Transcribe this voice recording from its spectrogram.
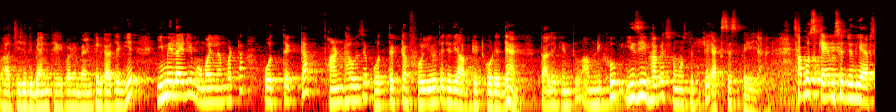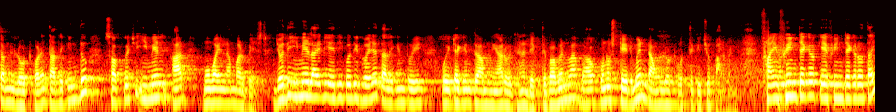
বা যদি ব্যাংক থেকে করেন ব্যাংকের কাছে গিয়ে ইমেল আইডি মোবাইল নাম্বারটা প্রত্যেকটা ফান্ড হাউসে প্রত্যেকটা ফোলিওতে যদি আপডেট করে দেন, তাহলে কিন্তু আপনি খুব ইজিভাবে সমস্ত কিছু অ্যাক্সেস পেয়ে যাবেন। সাপোজ স্ক্যামসের যদি অ্যাপস আপনি লোড করেন, তাতে কিন্তু সব কিছু ইমেল আর মোবাইল নাম্বার বেস্ট যদি ইমেল আইডি এদিক ওদিক হয়ে যায়, তাহলে কিন্তু ওই, ওইটা কিন্তু আপনি আর ওইখানে দেখতে পাবেন বা বা কোনো স্টেটমেন্ট ডাউনলোড করতে কিছু পারবেন ফাইন ফিনটেকেও কে ফিনটেকেরও তাই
